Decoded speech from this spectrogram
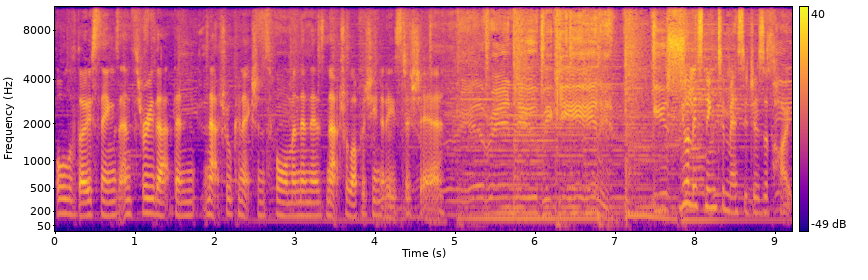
all of those things. And through that, then natural connections form, and then there's natural opportunities to share. Every new beginning is You're listening to Messages of Hope.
